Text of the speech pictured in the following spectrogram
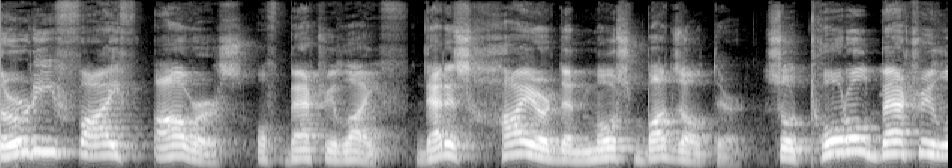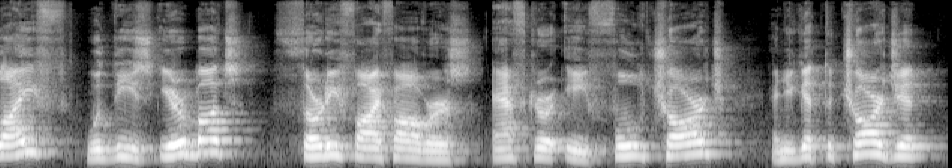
35 hours of battery life. That is higher than most buds out there. So total battery life with these earbuds, 35 hours after a full charge and you get to charge it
